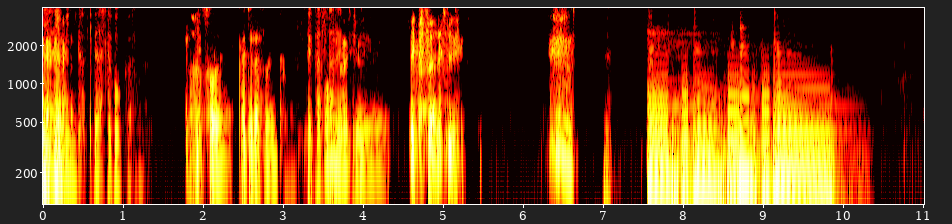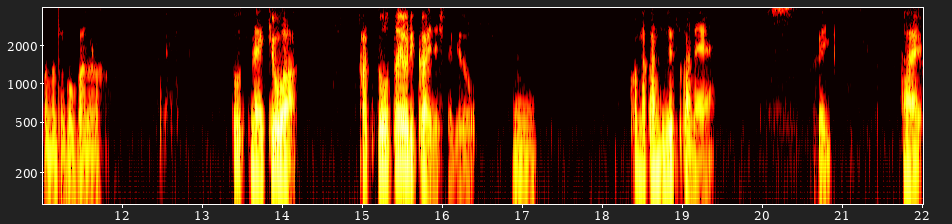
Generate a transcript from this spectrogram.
悩みに書き出してこうかな。あそうね、書き出すのいいと思せかされてる。、せかされてる。う。そんなとこかな。そうですね、今日は初お便り会でしたけど、うん。こんな感じですかね。はい。はい。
